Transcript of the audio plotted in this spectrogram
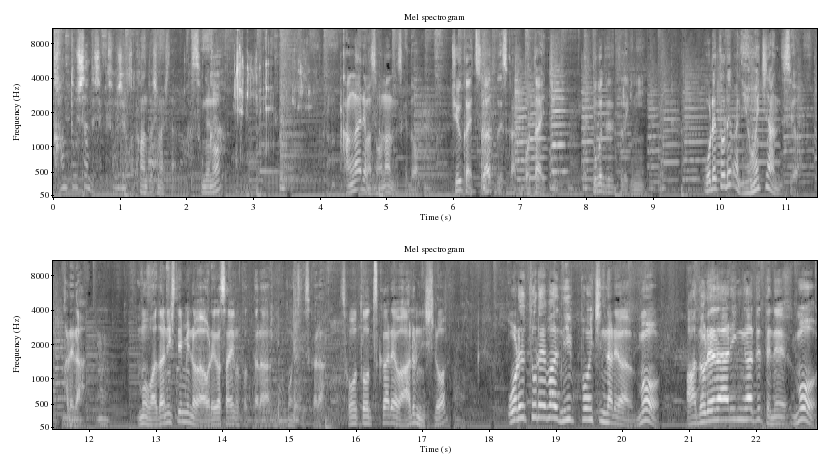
完投したんでしたっけ？その試合から。完投しました。でね考えればそうなんですけど9回ツーアウトですから5対1僕が出てった時に俺取れば日本一なんですよ彼ら、もう和田にしてみれば俺が最後取ったら日本一ですから相当疲れはあるにしろ俺取れば日本一になればもうアドレナリンが出てねもう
